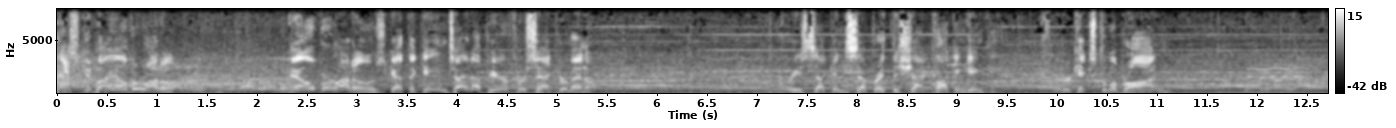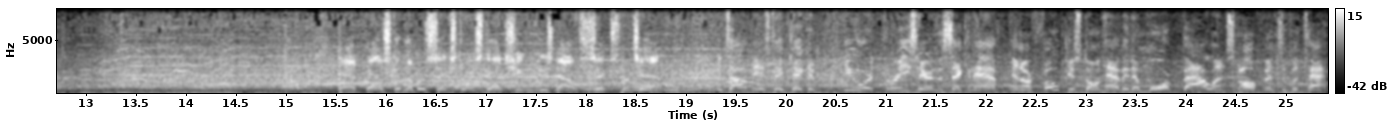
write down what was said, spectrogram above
basket by Alvarado. Alvarado's got the game tied up here for Sacramento. Three seconds separate the shot clock and game clock. Kicks to LeBron. And basket number six to his stat sheet. He's now six for ten. It's obvious they've taken fewer threes here in the second half and are focused on having a more balanced offensive attack.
